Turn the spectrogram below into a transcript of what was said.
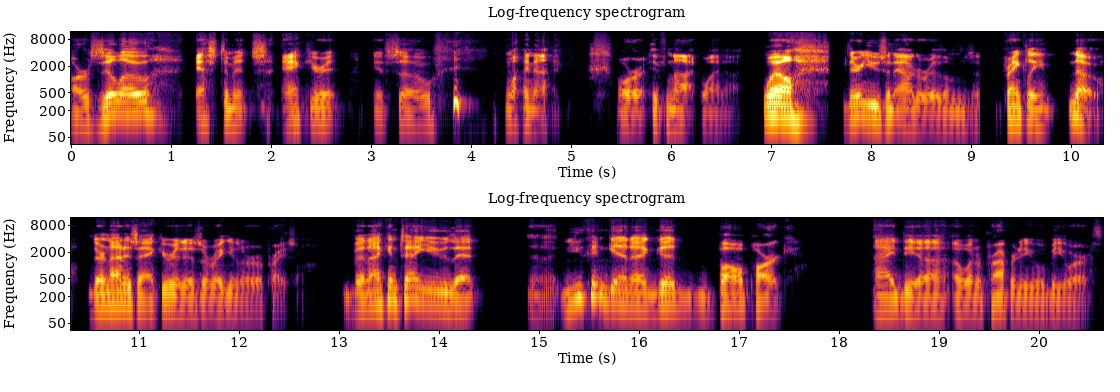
Are Zillow estimates accurate? If so, why not? Or if not, why not? Well, they're using algorithms. Frankly, no, they're not as accurate as a regular appraisal but I can tell you that uh, you can get a good ballpark idea of what a property will be worth.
